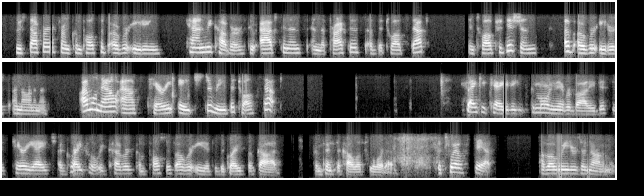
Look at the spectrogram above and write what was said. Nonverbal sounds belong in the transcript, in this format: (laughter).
who suffer from compulsive overeating can recover through abstinence and the practice of the 12 steps and 12 traditions of Overeaters Anonymous. I will now ask Terry H. to read the 12 steps. Thank you, Katie. Good morning, everybody. This is Terry H., a grateful, recovered, compulsive overeater to the grace of God from Pensacola, Florida. The 12 steps of Overeaters Anonymous.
